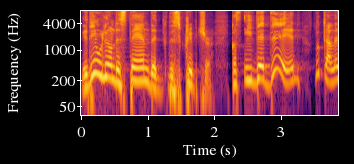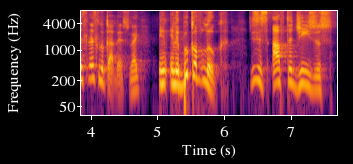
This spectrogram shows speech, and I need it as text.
they didn't really understand the, the scripture. Because if they did, look at let's let's look at this. Like in, in the book of Luke, this is after Jesus,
